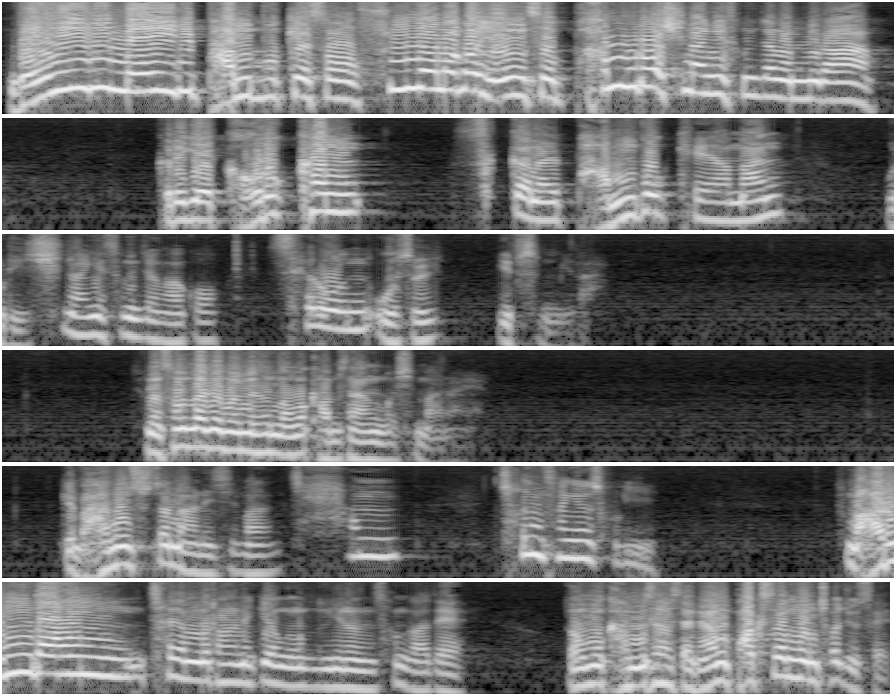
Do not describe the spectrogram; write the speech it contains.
매일매일 반복해서 훈련하고 연습함으로 신앙이 성장합니다. 그러게 거룩한 습관을 반복해야만 우리 신앙이 성장하고 새로운 옷을 입습니다. 저는 성가대 보면서 너무 감사한 것이 많아요. 많은 숫자는 아니지만 참 천상의 소리, 좀 아름다운 찬양을 하나님께 영광 드리는 성가대 너무 감사하잖아요. 한번 박수 한번 쳐주세요.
